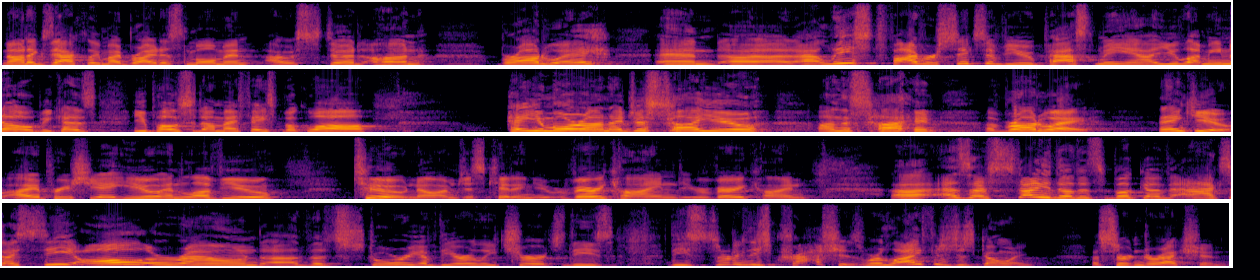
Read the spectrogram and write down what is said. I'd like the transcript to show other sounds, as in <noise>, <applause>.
Not exactly my brightest moment. I was stood on Broadway, and uh, at least five or six of you passed me. Uh, you let me know because you posted on my Facebook wall, Hey, you moron, I just saw you on the <laughs> side of Broadway. Thank you. I appreciate you and love you too. No, I'm just kidding. You were very kind. You were very kind. Uh, as I've studied, though, this book of Acts, I see all around uh, the story of the early church these, these sort of these crashes where life is just going a certain direction.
